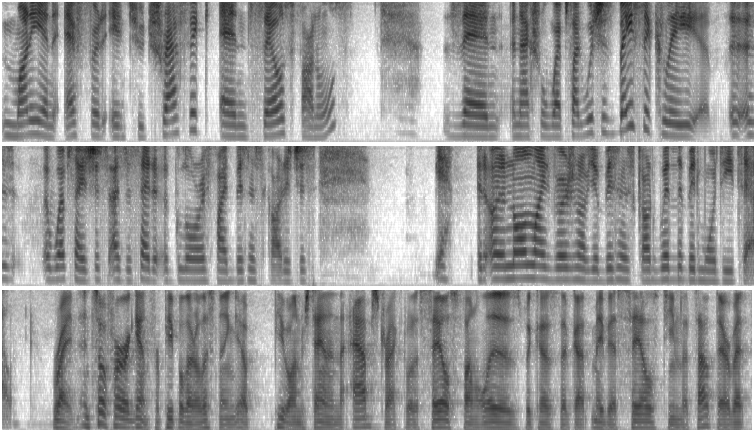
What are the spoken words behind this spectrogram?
money and effort into traffic and sales funnels than an actual website, which is basically a, a, a website. It's just as I said, a glorified business card. It's just yeah, an, an online version of your business card with a bit more detail. Right. And so for again, for people that are listening, you know, people understand in the abstract what a sales funnel is because they've got maybe a sales team that's out there, but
